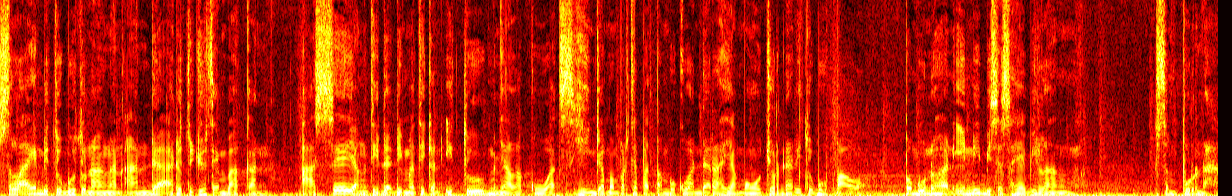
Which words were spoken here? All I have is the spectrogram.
Selain di tubuh tunangan Anda ada tujuh tembakan, AC yang tidak dimatikan itu menyala kuat sehingga mempercepat pembukuan darah yang mengucur dari tubuh Paul. Pembunuhan ini bisa saya bilang sempurna.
